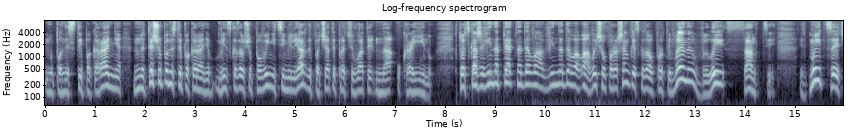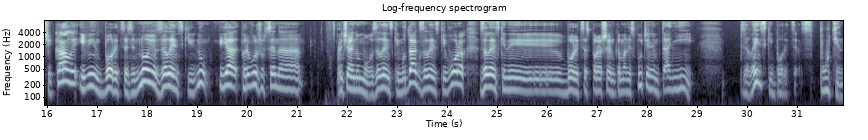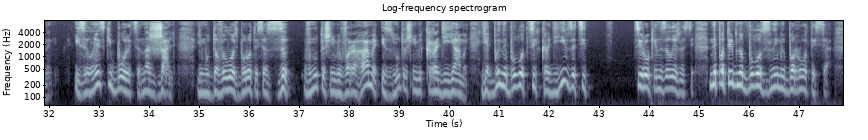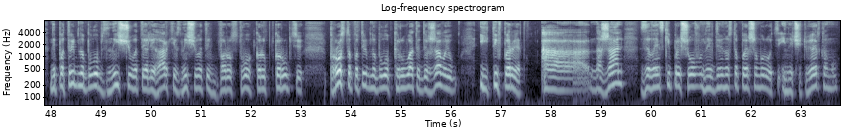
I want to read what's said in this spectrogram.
Ну, понести покарання. Ну, не те, що понести покарання. Він сказав, що повинні ці мільярди почати працювати на Україну. Хтось скаже, він опять надавав, він надавав. А, вийшов Порошенко і сказав, проти мене ввели санкції. Ми це чекали, і він бореться зі мною. Зеленський. Ну, я переводжу все на звичайну мову. Зеленський мудак, Зеленський ворог, Зеленський не бореться з Порошенком, а не з Путіним. Та ні. Зеленський бореться з Путіним. І Зеленський бореться, на жаль, йому довелось боротися з внутрішніми ворогами і з внутрішніми крадіями. Якби не було цих крадіїв за ці, ці роки незалежності, не потрібно було з ними боротися. Не потрібно було б знищувати олігархів, знищувати воровство, корупцію. Просто потрібно було б керувати державою і йти вперед. А на жаль, Зеленський прийшов не в 91-му році, і не в 4-му,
